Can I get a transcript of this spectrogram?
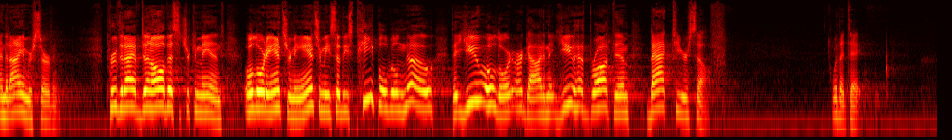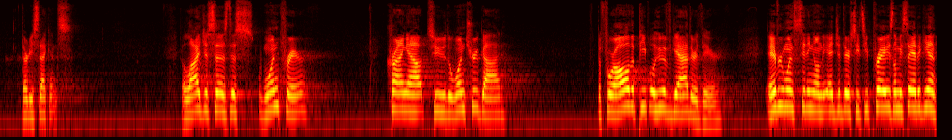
and that I am your servant. Prove that I have done all this at your command. O Lord, answer me. Answer me so these people will know that you, O Lord, are God and that you have brought them back to yourself. What would that take? 30 seconds? Elijah says this one prayer, crying out to the one true God. before all the people who have gathered there. Everyone sitting on the edge of their seats. He prays, let me say it again.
